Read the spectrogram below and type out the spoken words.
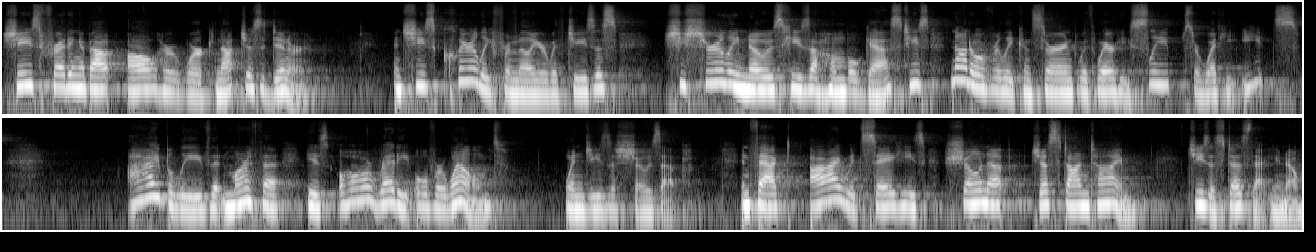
She's fretting about all her work, not just dinner. And she's clearly familiar with Jesus. She surely knows he's a humble guest. He's not overly concerned with where he sleeps or what he eats. I believe that Martha is already overwhelmed when Jesus shows up. In fact, I would say he's shown up just on time. Jesus does that, you know,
